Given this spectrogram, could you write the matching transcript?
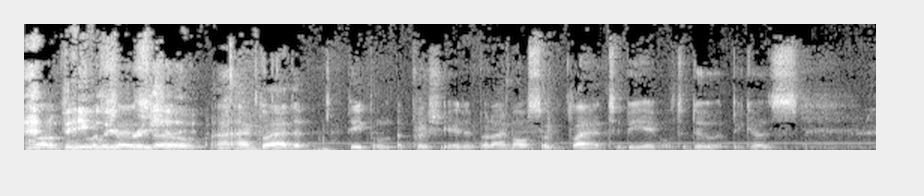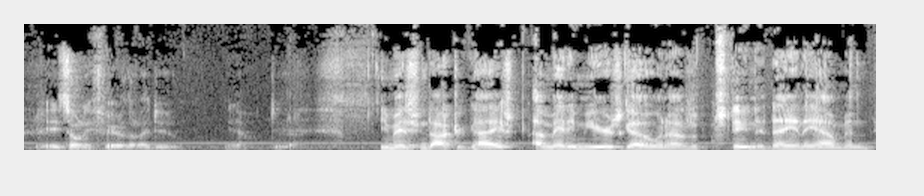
a lot of people Deeply said so. I'm glad that people appreciate it, but I'm also glad to be able to do it because it's only fair that I do, you know, do that. You mentioned Dr. Geist. I met him years ago when I was a student at A&M, and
